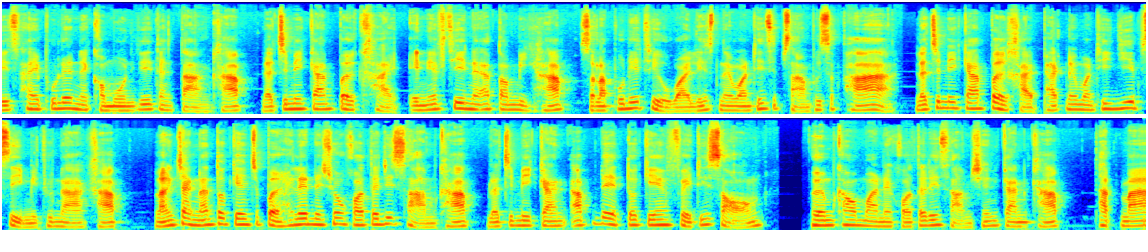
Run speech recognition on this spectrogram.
ลิสให้ผู้เล่นในคอมมูนิตี้ต่างๆครับ และจะมีการเปิดขาย NFT ใน Atomic Hub สำหรับผู้ที่ถือไวลิสในวันที่ 13 พฤษภาและจะมีการเปิดขายแพ็คในวันที่ 24 มิถุนาครับหลังจากนั้นตัวเกมจะเปิดให้เล่นในช่วงควอเตอร์ที่ 3 ครับ และจะมีการอัปเดตตัวเกมเฟสที่ 2 เพิ่มเข้ามาในควอเตอร์ที่ 3 เช่นกันครับ ถัดมา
